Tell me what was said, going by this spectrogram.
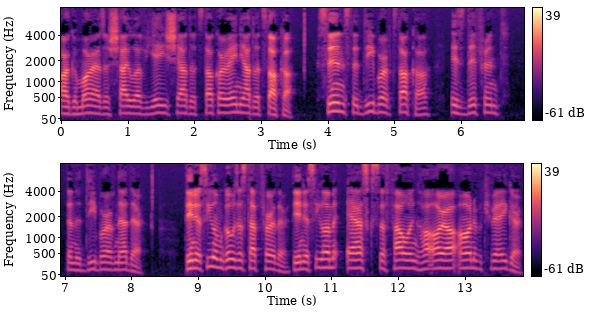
our Gemara has a Shaila of Yesh Yad Tzedakah or Yad. Since the Dibur of Tzedakah is different than the Dibur of Neder. The Inesilam goes a step further. The Inesilam asks the following Ha'ara on Reb Akiva Eiger.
